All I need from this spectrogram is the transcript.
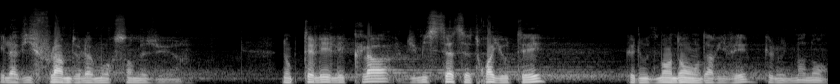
et la vive flamme de l'amour sans mesure. Donc tel est l'éclat du mystère de cette royauté que nous demandons d'arriver, que nous demandons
